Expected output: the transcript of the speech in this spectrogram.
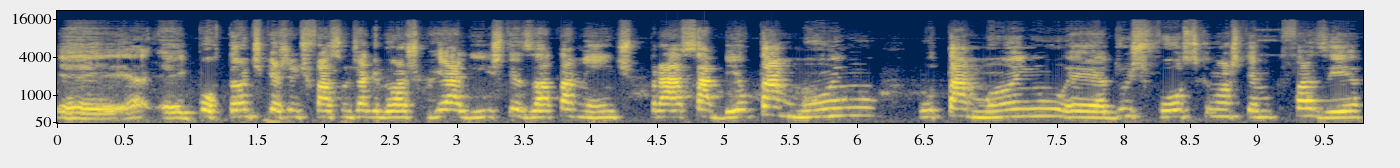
é, é importante que a gente faça um diagnóstico realista exatamente para saber o tamanho o tamanho é, do esforço que nós temos que fazer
